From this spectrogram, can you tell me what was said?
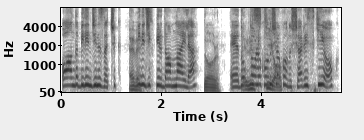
O anda bilinciniz açık. Evet. Minicik bir damlayla Doğru. e, doktorla riski konuşa yok. konuşa riski yok.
